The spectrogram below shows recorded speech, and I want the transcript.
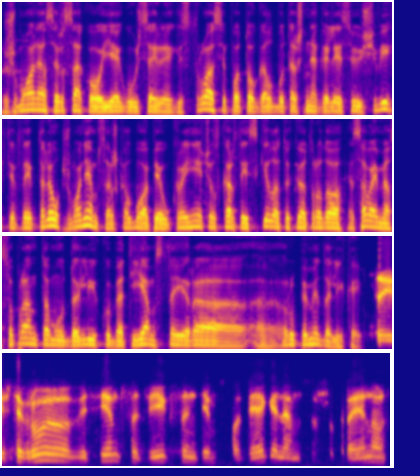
žmonės ir sako, o jeigu užsiregistruosi, po to galbūt aš negalėsiu išvykti ir taip toliau. Žmonėms, aš kalbu apie ukrainiečius, kartais kyla tokių atrodo savaime suprantamų dalykų, bet jiems tai yra rūpimi dalykai. Tai iš tikrųjų visiems atvykstantiems pabėgėliams iš Ukrainos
